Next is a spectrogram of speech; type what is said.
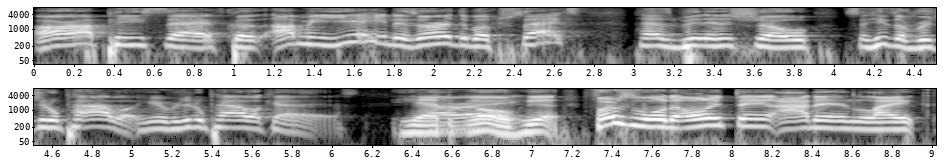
R.I.P. Saxe. Cause I mean, yeah, he deserved it, but Saxe has been in the show, so he's original power. He original power cast. He had All to go. right? He had, first of all, the only thing I didn't like,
